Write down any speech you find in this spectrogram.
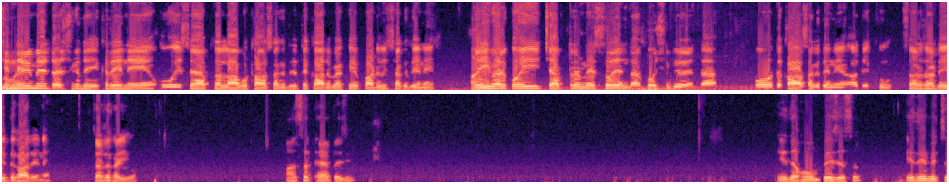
ਜਿੰਨੇ ਵੀ ਮੇਰੇ ਦਰਸ਼ਕ ਦੇਖ ਰਹੇ ਨੇ ਉਹ ਇਸ ਐਪ ਦਾ ਲਾਭ ਉਠਾ ਸਕਦੇ ਤੇ ਘਰ ਬੈ ਕੇ ਪੜ੍ਹ ਵੀ ਸਕਦੇ ਨੇ। ਕਈ। ਵਾਰ ਕੋਈ ਚੈਪਟਰ ਮਿਸ ਹੋ ਜਾਂਦਾ ਕੁਝ ਵੀ ਹੋ ਜਾਂਦਾ ਉਹ ਦਿਖਾ ਸਕਦੇ ਨੇ। ਆ ਦੇਖੋ ਸਰ ਸਾਡੇ ਦਿਖਾ ਰਹੇ ਨੇ। ਸਰ ਦਿਖਾਈਓ। ਹਾਂ ਸਰ ਐਪ ਹੈ ਜੀ। ਇਹਦਾ ਹੋਮ ਪੇਜ ਹੈ ਸਰ। ਇਹਦੇ ਵਿੱਚ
